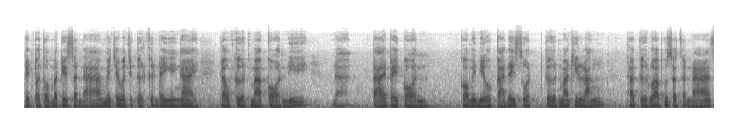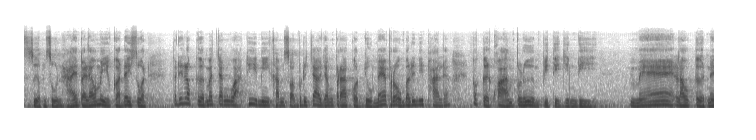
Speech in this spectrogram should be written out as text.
เป็นปฐมเทศนา ไม่ใช่ว่าจะเกิดขึ้นได้ง่าย ๆ เราเกิดมาก่อนนี้นะตายไปก่อน ก็ไม่มีโอกาสได้สวดเกิดมาทีหลัง ถ้าเกิดว่าพุทธศาสนาเสื่อมสูญหายไปแล้วไม่มีโอกาสได้สวดตอนนี้เราเกิดมาจังหวะที่มีคำสอนพระพุทธเจ้ายังปรากฏอยู่แม้พระองค์ปรินิพพานแล้วก็เกิดความปลื้มปิติยินดี แม้เราเกิดใน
